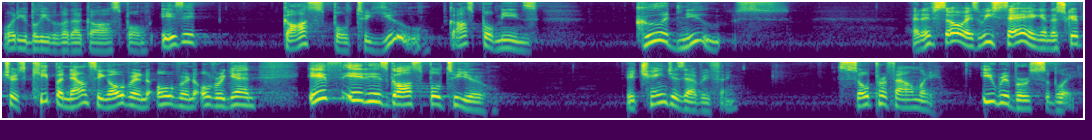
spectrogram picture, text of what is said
What do you believe about that gospel? Is it gospel to you? Gospel means good news. And if so, as we sang and the scriptures keep announcing over and over and over again, if it is gospel to you, it changes everything so profoundly, irreversibly,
